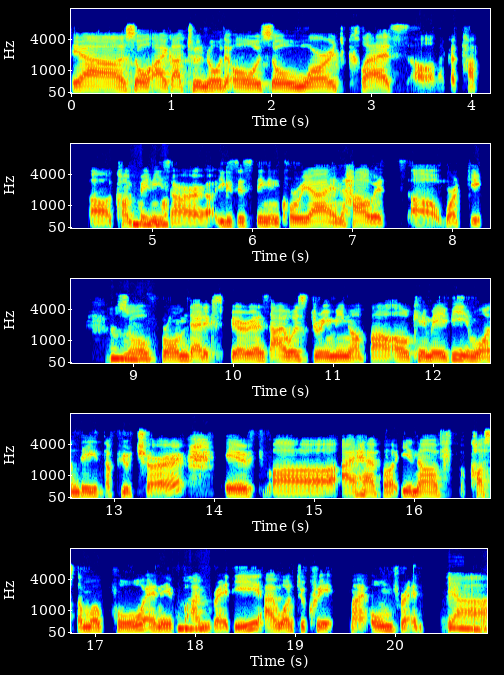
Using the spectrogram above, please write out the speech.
Yeah, so I got to know that also world class uh, like a top uh, companies mm-hmm. are existing in Korea and how it's uh, working. Mm-hmm. So from that experience, I was dreaming about okay, maybe one day in the future, if uh, I have uh, enough customer pool and if mm-hmm. I'm ready, I want to create my own brand. Mm-hmm. Yeah,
